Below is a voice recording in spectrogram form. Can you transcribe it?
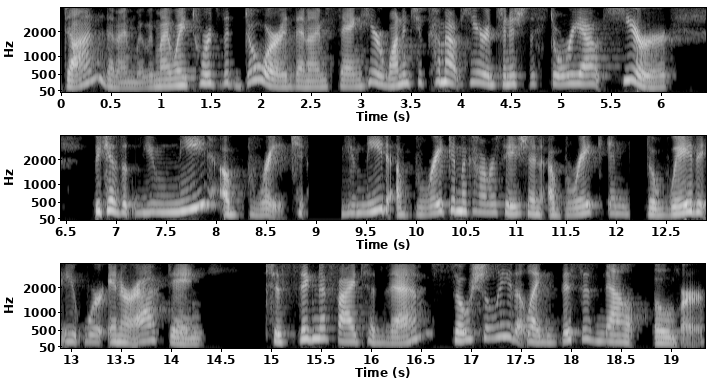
done, then I'm moving my way towards the door. Then I'm saying, here, why don't you come out here and finish the story out here? Because you need a break. You need a break in the conversation, a break in the way that you were interacting to signify to them socially that like this is now over.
